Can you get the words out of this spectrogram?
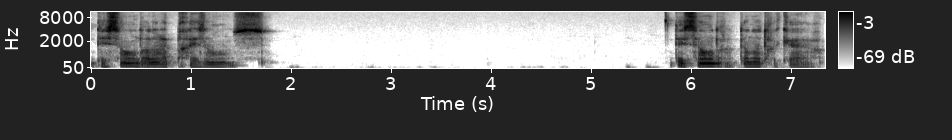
descendre dans la présence, descendre dans notre cœur.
